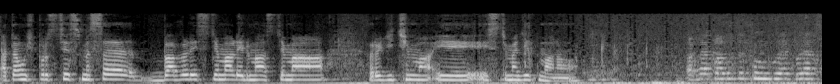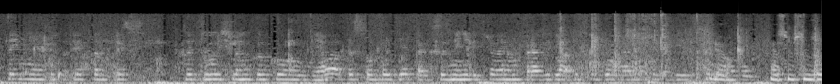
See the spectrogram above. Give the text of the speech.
A tam už prostě jsme se bavili s těma lidma, s těma rodičema i, i s těma dětma, no. A v základu to funguje pořád stejně, jako tam se tu myšlenku jako měla té svobodě, tak se změnily třeba jenom pravidla a to fungování věci. Jo, já si myslím, že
